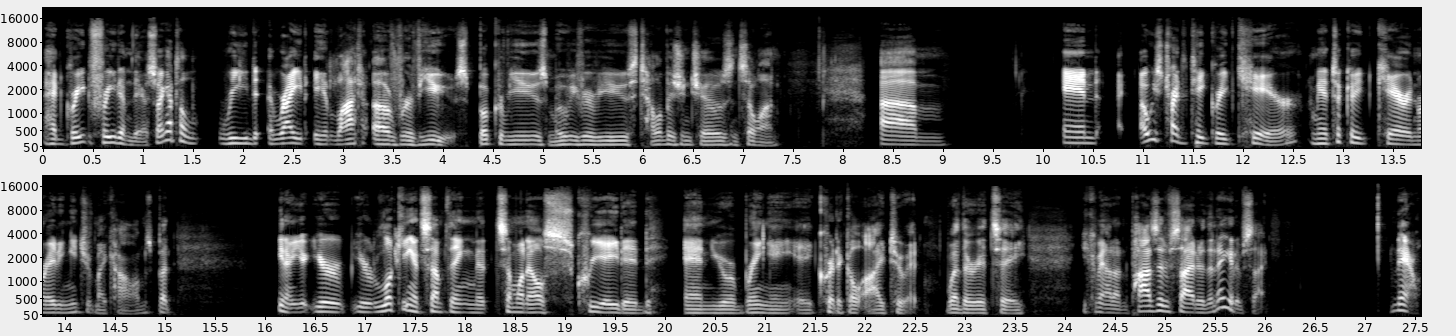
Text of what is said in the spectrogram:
I had great freedom there, so I got to read, write a lot of reviews, book reviews, movie reviews, television shows, and so on. Um, and I always tried to take great care. I mean, I took great care in writing each of my columns, but you know, you're you're, you're looking at something that someone else created, and you're bringing a critical eye to it, whether it's a you come out on the positive side or the negative side. Now,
